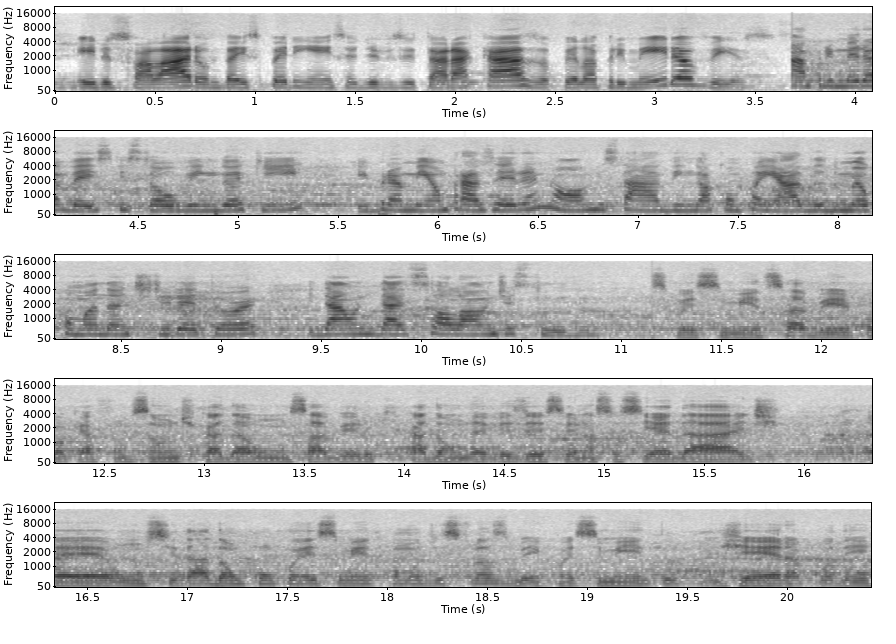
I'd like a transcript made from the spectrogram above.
Eles falaram da experiência de visitar a casa pela primeira vez. A primeira vez que estou vindo aqui e para mim é um prazer enorme estar vindo acompanhada do meu comandante diretor e da unidade solar onde estudo. Esse conhecimento, saber qual é a função de cada um, saber o que cada um deve exercer na sociedade, é, um cidadão com conhecimento, como disse Franz B, conhecimento gera poder.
